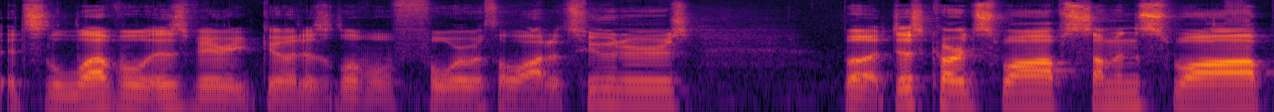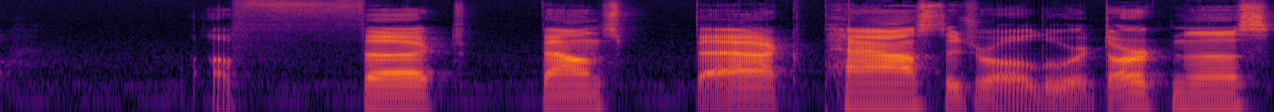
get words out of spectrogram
its level is very good as level 4 with a lot of tuners. But discard swap, summon swap, effect, bounce back, pass, they draw Allure Darkness.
